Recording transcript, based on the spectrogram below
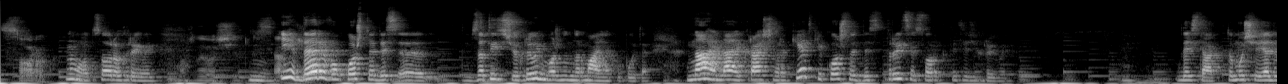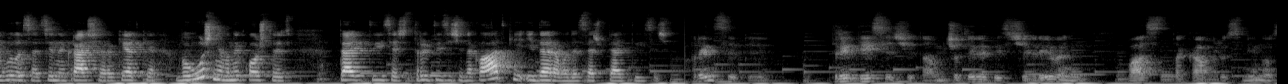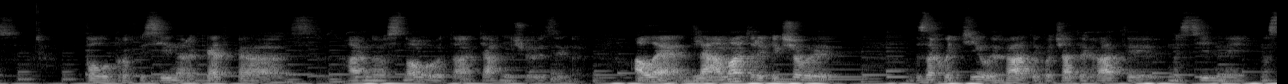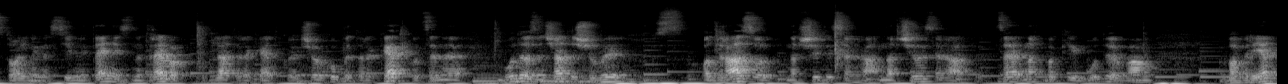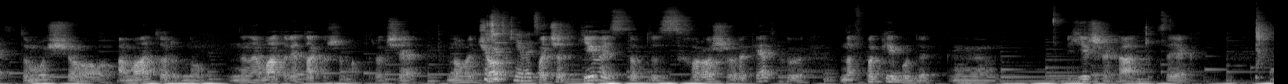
40, Ну, от 40 гривень. можливо, 60. І дерево коштує десь е, за тисячу гривень можна нормально купити. Най найкращі ракетки коштують десь 30-40 тисяч гривень. Десь так. Тому що я дивилася ці найкращі ракетки беушні, вони коштують 5 тисяч, 3 тисячі накладки, і дерево десь теж 5 тисяч. В принципі, 3 тисячі, там, 4 тисячі гривень у вас така плюс-мінус полупрофесійна ракетка з гарною основою та тягнучою резиною. Але для аматорів, якщо ви захотіли грати, почати грати настільний, настольний, настільний теніс, не треба купляти ракетку. Якщо ви купите ракетку, це не буде означати, що ви одразу навчитеся грати, навчилися грати. Це навпаки буде вам во вред, тому що аматор, ну не аматор, я також аматор, взагалі новачок. Початківець. Початківець, тобто з хорошою ракеткою, навпаки буде е, гірше грати. Це як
